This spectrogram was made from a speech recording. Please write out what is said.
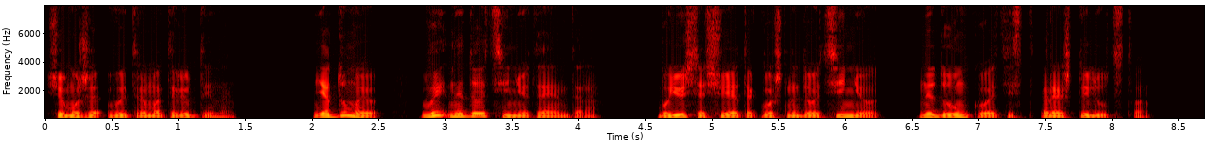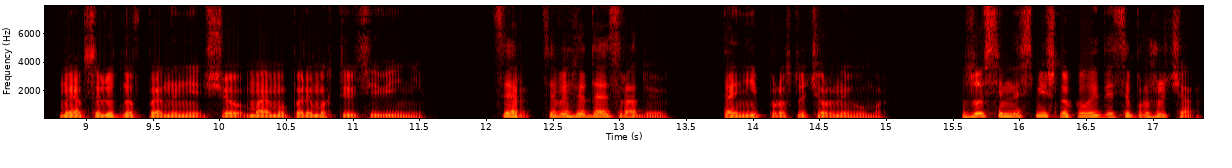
що може витримати людина. Я думаю, ви недооцінюєте Ендера. Боюся, що я також недооцінюю недоумкуватість решти людства. Ми абсолютно впевнені, що маємо перемогти в цій війні. Сер, це виглядає зрадою. Та ні, просто чорний гумор. Зовсім не смішно, коли йдеться про жучар.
